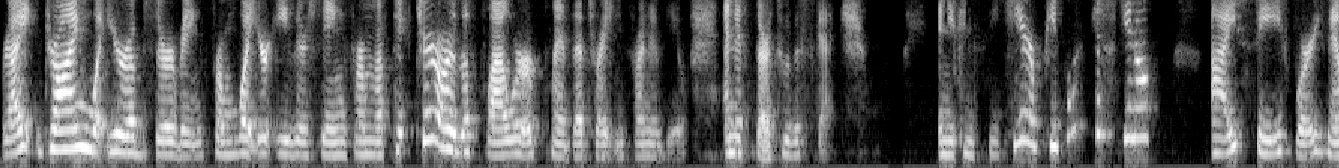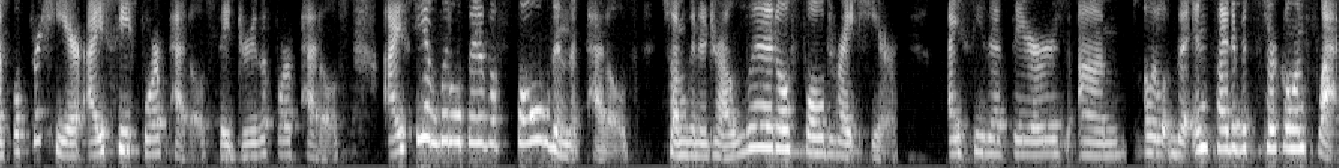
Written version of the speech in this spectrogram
right? Drawing what you're observing from what you're either seeing from a picture or the flower or plant that's right in front of you. And it starts with a sketch. And you can see here, people are just, you know, I see, for example, for here, I see four petals. They drew the four petals. I see a little bit of a fold in the petals. So I'm gonna draw a little fold right here. I see that there's um, a little, the inside of it's circle and flat.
